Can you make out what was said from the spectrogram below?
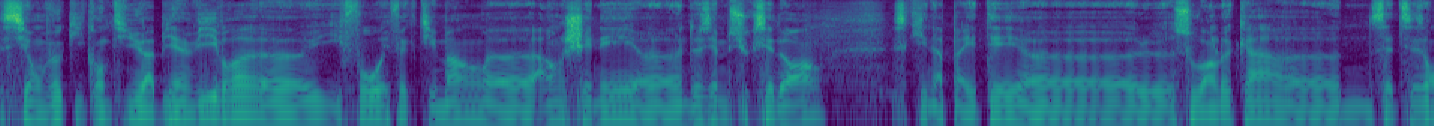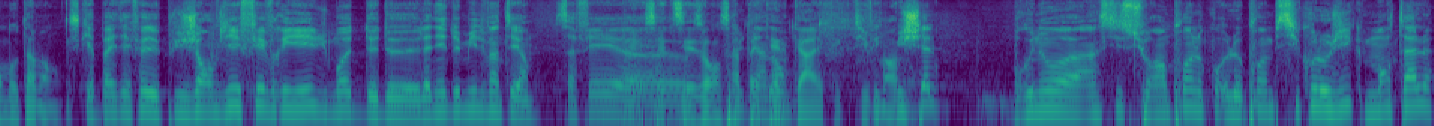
si on veut qu'il continue à bien vivre, il faut effectivement enchaîner un deuxième succès de rang ce qui n'a pas été euh, souvent le cas euh, cette saison notamment. Ce qui n'a pas été fait depuis janvier, février du mois de, de l'année 2021. Ça fait. Euh, cette saison, ça n'a pas été le cas effectivement. Michel. Bruno insiste sur un point, le, le point psychologique, mental,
